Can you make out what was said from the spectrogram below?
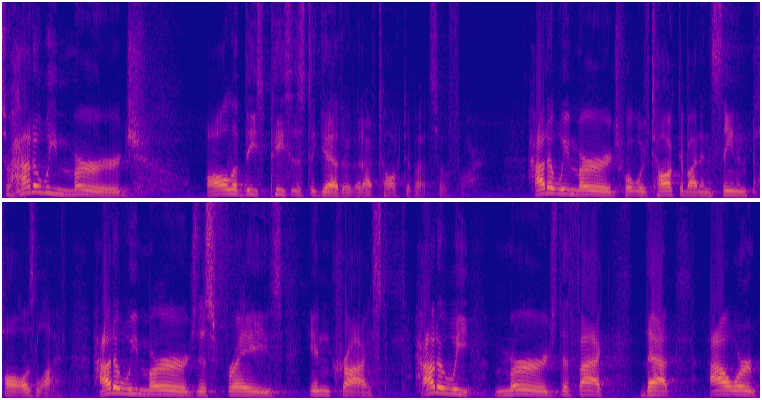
So, how do we merge all of these pieces together that I've talked about so far? How do we merge what we've talked about and seen in Paul's life? How do we merge this phrase in Christ? How do we merge the fact that our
